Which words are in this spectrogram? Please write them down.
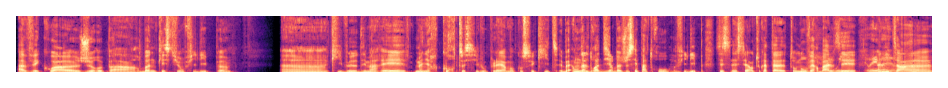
Avec quoi je repars? Bonne question, Philippe. Qui veut démarrer? De manière courte, s'il vous plaît, avant qu'on se quitte Eh ben, On a le droit de dire, ben, je sais pas trop, Philippe. C'est, en tout cas, ton nom verbal, Oui, c'est oui, Anita.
